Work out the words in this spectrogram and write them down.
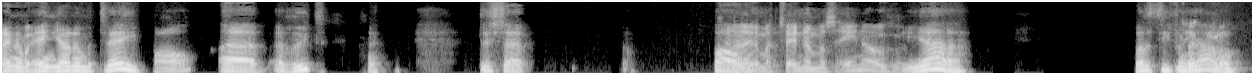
mijn nummer één, jouw nummer twee, Paul. Eh Ruud. dus eh Er Paul, zijn alleen maar twee nummers één over. ja. Wat is die van Dat jou, klopt.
